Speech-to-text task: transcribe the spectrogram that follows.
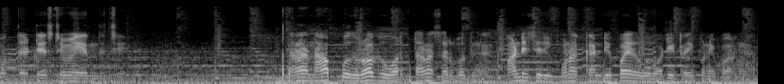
மொத்த டேஸ்ட்டுமே இருந்துச்சு. ஆனால் நாற்பது ரூபாக்கு ஒர்த்தான சர்பத்துங்க. பாண்டிச்சேரி போனால் கண்டிப்பாக இதை ஒரு வாட்டி ட்ரை பண்ணி பாருங்கள்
